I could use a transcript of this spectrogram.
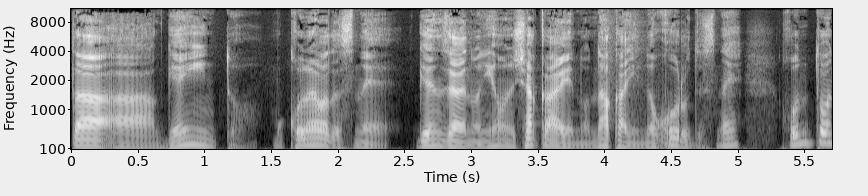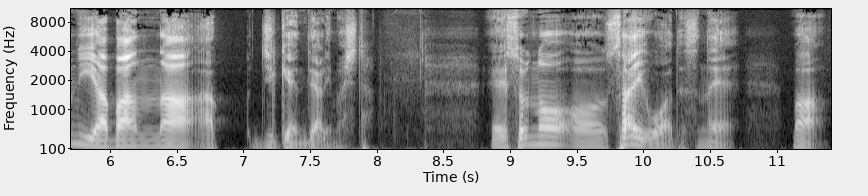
た原因と、これはですね、現在の日本社会の中に残るですね、本当に野蛮な事件でありました。えー、その最後はですね、まあ、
